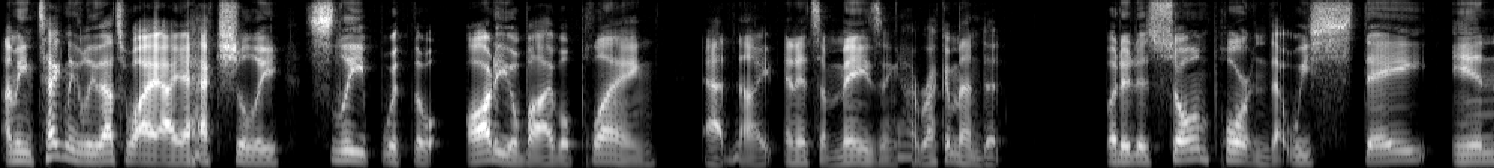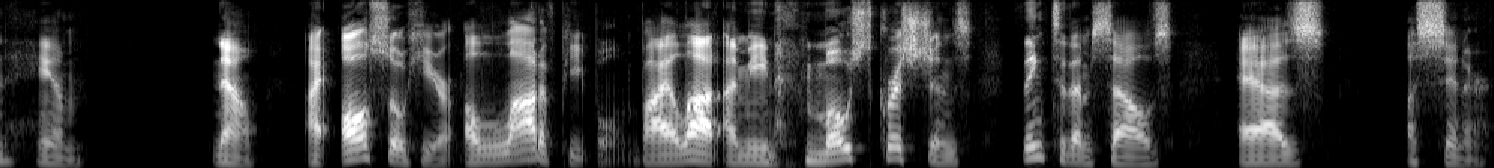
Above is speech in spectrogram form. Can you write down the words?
I mean, technically, that's why I actually sleep with the audio Bible playing at night, and it's amazing. I recommend it. But it is so important that we stay in Him. Now, I also hear a lot of people, by a lot, I mean most Christians, think to themselves as a sinner.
